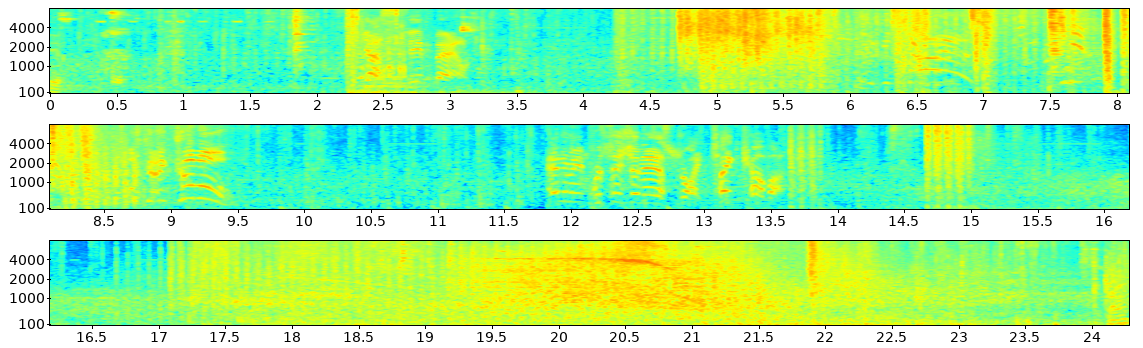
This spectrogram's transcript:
Yeah. Gas is inbound. Okay, come on! Enemy precision airstrike. Take cover. Fine.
